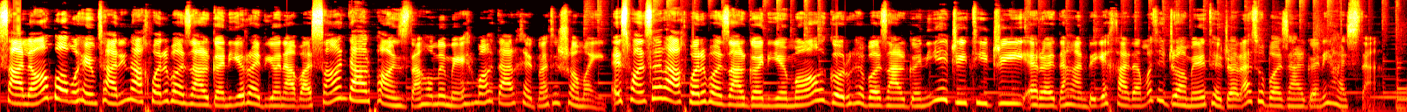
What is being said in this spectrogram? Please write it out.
سلام با مهمترین اخبار بازرگانی رادیو نوسان در 15 مهر ماه در خدمت شماییم. اسپانسر اخبار بازرگانی ما گروه بازرگانی جی تی جی ارائه دهنده خدمات جامعه تجارت و بازرگانی هستند.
